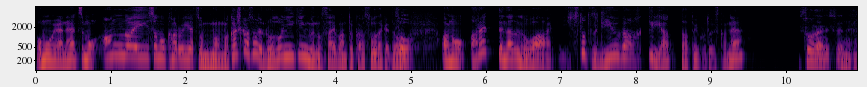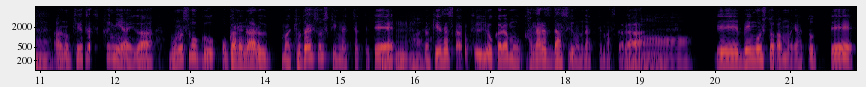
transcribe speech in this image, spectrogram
思うようなやつも、案外、その軽いやつも、まあ、昔からそうで、ロドニー・キングの裁判の時からそうだけどそ、あのあれってなるのは、一つ理由がはっきりあったということですかね？うそうなんです、うんうん。あの警察組合がものすごくお金のある、まあ、巨大組織になっちゃってて、うんうんはい。警察官の給料からもう必ず出すようになってますから、あで弁護士とかも雇って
